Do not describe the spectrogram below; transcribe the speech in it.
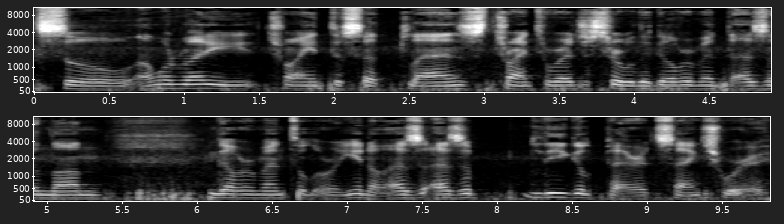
So I'm already trying to set plans, trying to register with the government as a non-governmental or you know, as as a legal parrot sanctuary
